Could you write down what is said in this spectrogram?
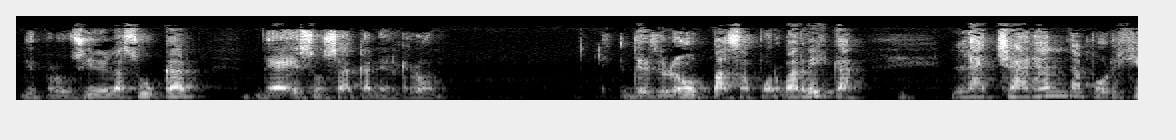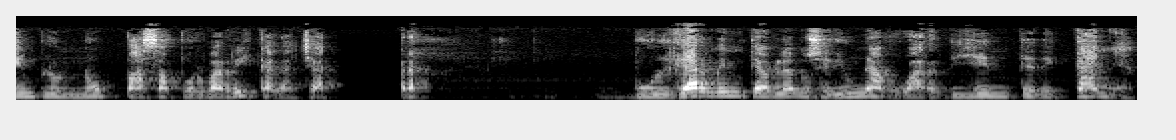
de producir el azúcar, de eso sacan el ron. Desde luego pasa por barrica. La charanda, por ejemplo, no pasa por barrica. La charanda vulgarmente hablando, sería un aguardiente de caña,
